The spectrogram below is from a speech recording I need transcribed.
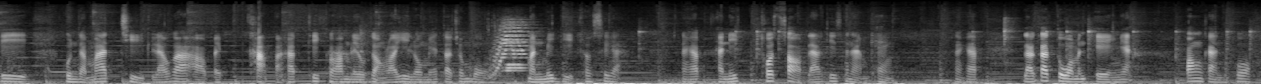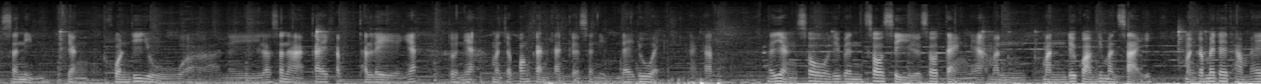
ที่คุณสามารถฉีดแล้วก็เอาไปขับอะครับที่ความเร็ว 200 กิโลเมตรต่อชั่วโมง มันไม่ดีดเข้าเสื้อนะครับ อันนี้ทดสอบแล้วที่สนามแข่งนะครับ แล้วก็ตัวมันเองเนี่ย ป้องกันพวกสนิมอย่างคนที่อยู่ในลักษณะใกล้กับทะเลอย่างเงี้ยตัวเนี้ยมันจะป้องกันการเกิดสนิมได้ด้วยนะครับและอย่างโซ่ที่เป็นโซ่สีหรือโซ่แต่งเนี่ยมันมันด้วยความที่มันใส มันก็ไม่ได้ทำให้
